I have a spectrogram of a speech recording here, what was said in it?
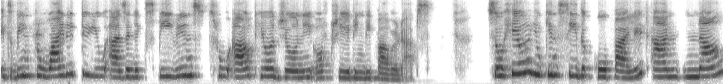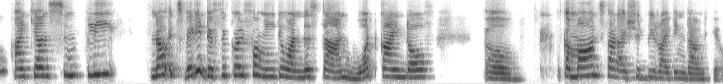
It's been provided to you as an experience throughout your journey of creating the Power Apps. So here you can see the co-pilot and now I can simply, now it's very difficult for me to understand what kind of uh, commands that I should be writing down here.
